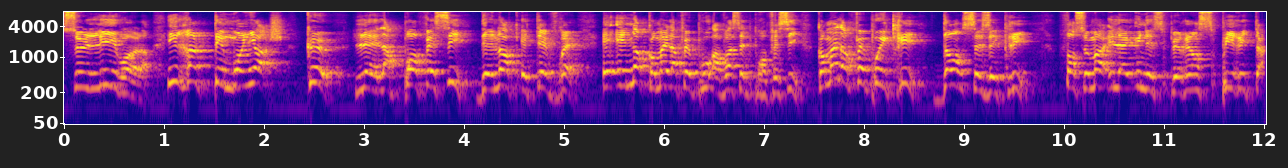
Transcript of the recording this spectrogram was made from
ce livre-là. Il rend témoignage que la prophétie d'Enoch était vraie. Et Enoch, comment il a fait pour avoir cette prophétie? Comment il a fait pour écrire dans ses écrits? Forcément, il a une expérience spirituelle.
